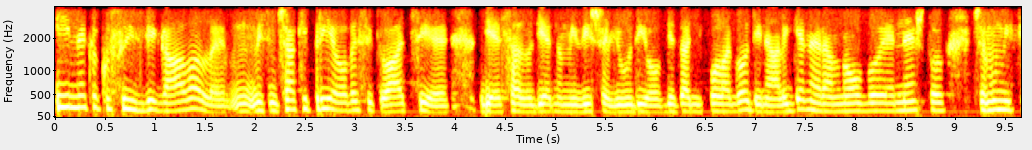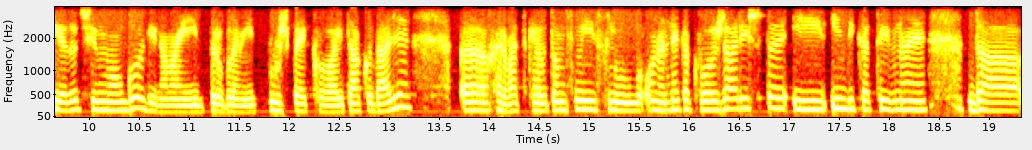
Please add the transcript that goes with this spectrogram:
i nekako su izbjegavale, mislim čak i prije ove situacije gdje je sad odjednom i više ljudi ovdje zadnjih pola godina, ali generalno ovo je nešto čemu mi svjedočimo godinama i problemi pushbackova i tako dalje. E, Hrvatska je u tom smislu ona nekakvo žarište i indikativno je da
